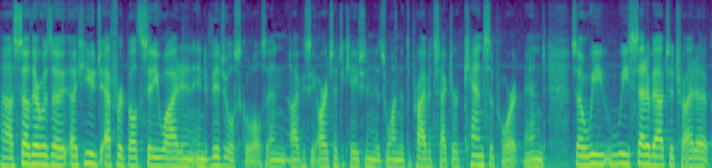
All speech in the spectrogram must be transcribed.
uh, so there was a, a, huge effort, both citywide and in individual schools. And obviously, arts education is one that the private sector can support. And so we, we set about to try to,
